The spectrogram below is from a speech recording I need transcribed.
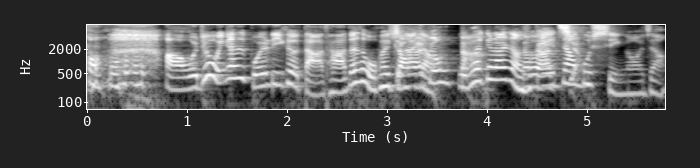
好，我觉得我应该是不会立刻打他，但是我会跟他讲，我会跟他讲说，哎、欸，这样不行哦，这样。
